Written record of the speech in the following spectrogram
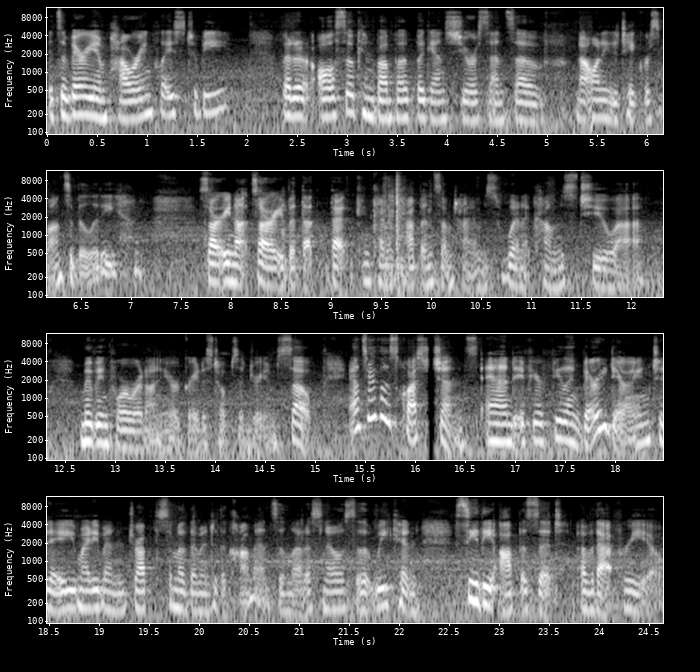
It's a very empowering place to be, but it also can bump up against your sense of not wanting to take responsibility. sorry, not sorry, but that, that can kind of happen sometimes when it comes to uh, moving forward on your greatest hopes and dreams. So answer those questions. And if you're feeling very daring today, you might even drop some of them into the comments and let us know so that we can see the opposite of that for you.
